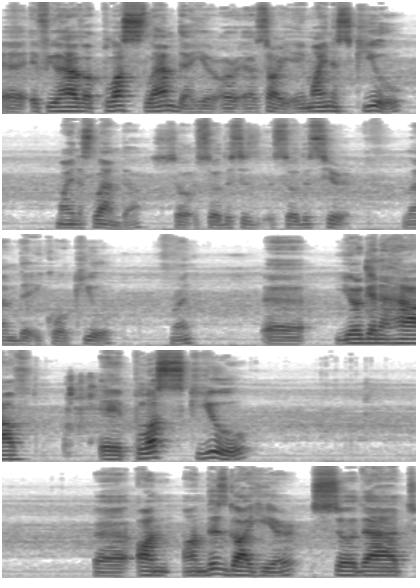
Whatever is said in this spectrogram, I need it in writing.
uh, if you have a plus lambda here or uh, sorry a minus q minus lambda so so this is so this here lambda equal q right? You're gonna have a plus q uh, on on this guy here so that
